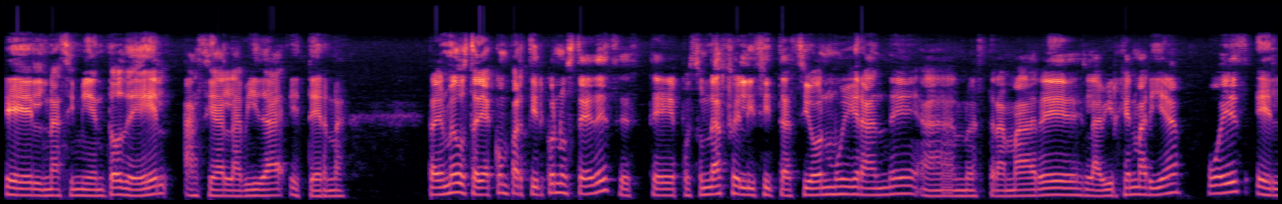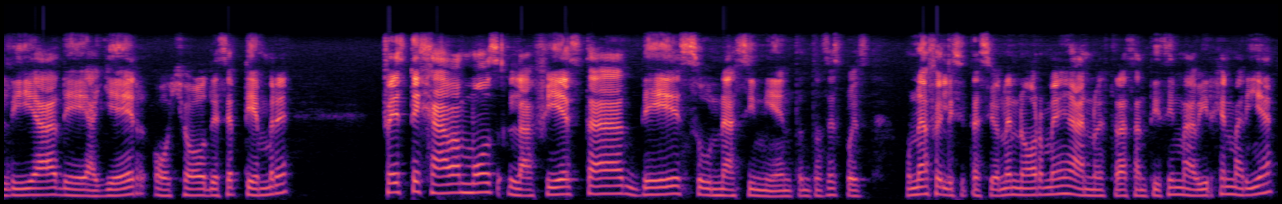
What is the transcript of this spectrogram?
el nacimiento de él hacia la vida eterna. También me gustaría compartir con ustedes, este, pues una felicitación muy grande a nuestra madre, la Virgen María, pues el día de ayer, 8 de septiembre, festejábamos la fiesta de su nacimiento. Entonces, pues una felicitación enorme a nuestra Santísima Virgen María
